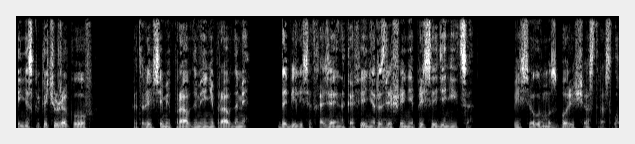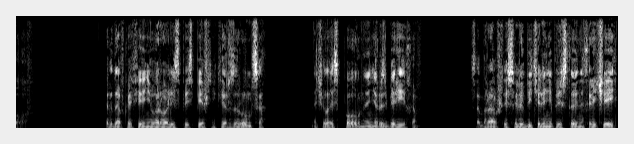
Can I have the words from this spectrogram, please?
и несколько чужаков, которые всеми правдами и неправдами — добились от хозяина кофейни разрешения присоединиться к веселому сборищу острословов. Когда в кофейню ворвались приспешники Эрзурумца, началась полная неразбериха. Собравшиеся любители непристойных речей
